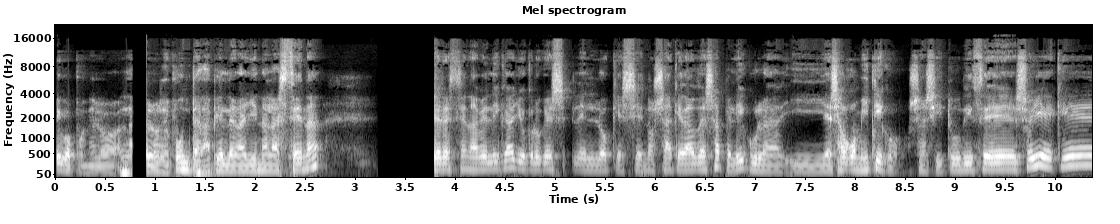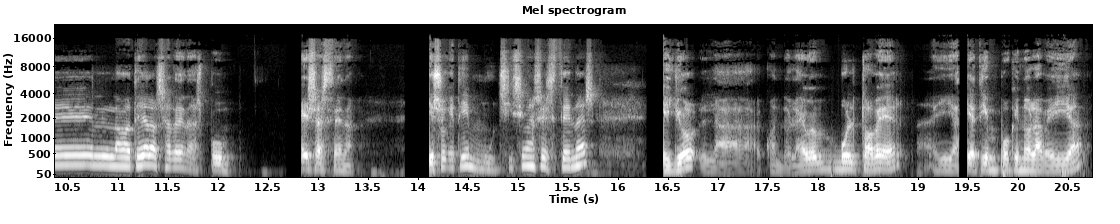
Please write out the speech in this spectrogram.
digo, pone los de punta, la piel de gallina la escena. Ser escena bélica, yo creo que es lo que se nos ha quedado de esa película y es algo mítico. O sea, si tú dices, oye, que la batalla de las Ardenas, ¡pum! Esa escena. Y eso que tiene muchísimas escenas que yo la, cuando la he vuelto a ver, y hacía tiempo que no la veía,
